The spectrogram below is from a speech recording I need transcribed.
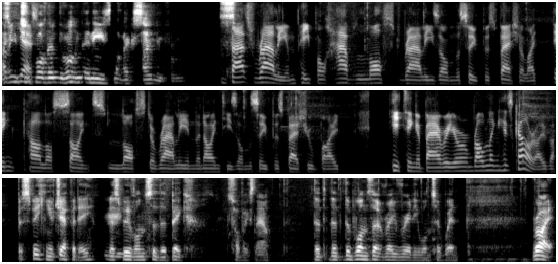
I mean, It just yes. wasn't- there wasn't any sort of excitement from it. That's rally, and people have lost rallies on the Super Special. I think Carlos Sainz lost a rally in the 90s on the Super Special by hitting a barrier and rolling his car over. But speaking of Jeopardy, let's Mm. move on to the big topics now. The, the, the ones that they really want to win. Right.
